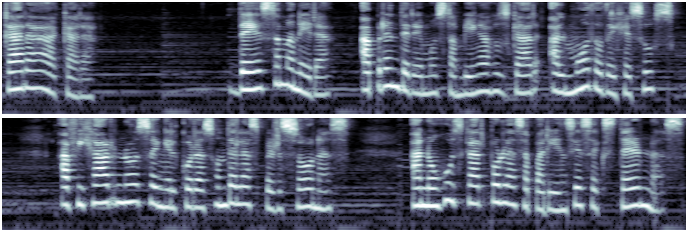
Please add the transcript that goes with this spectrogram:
cara a cara. De esta manera aprenderemos también a juzgar al modo de Jesús, a fijarnos en el corazón de las personas, a no juzgar por las apariencias externas,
